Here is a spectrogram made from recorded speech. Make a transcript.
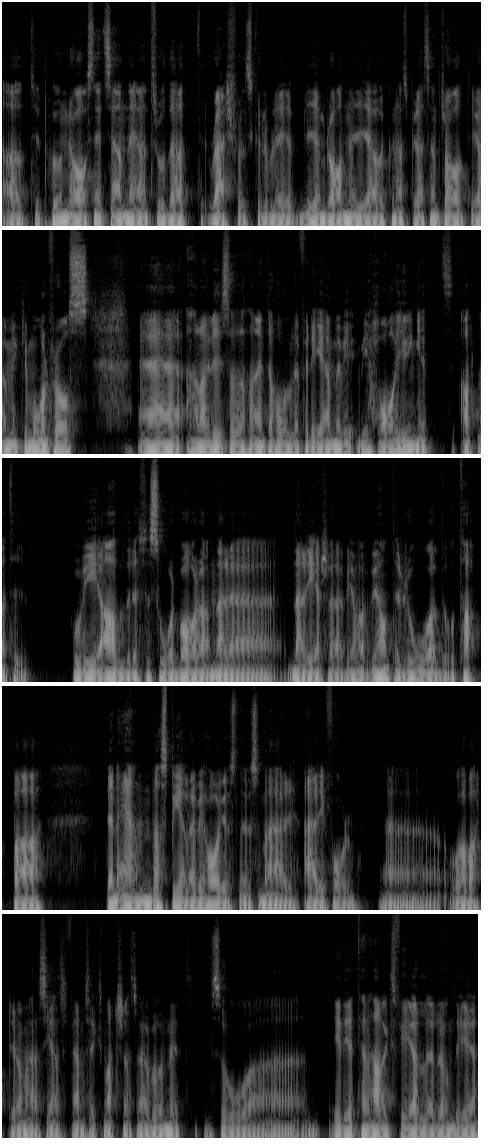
ja, typ 100 avsnitt sen när jag trodde att Rashford skulle bli, bli en bra nia och kunna spela centralt och göra mycket mål för oss. Eh, han har visat att han inte håller för det, men vi, vi har ju inget alternativ. Och vi är alldeles för sårbara när det, när det är så här. Vi har, vi har inte råd att tappa den enda spelare vi har just nu som är, är i form eh, och har varit i de här senaste 5-6 matcherna som jag har vunnit. Så eh, är det Ten Hags fel eller om det är,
